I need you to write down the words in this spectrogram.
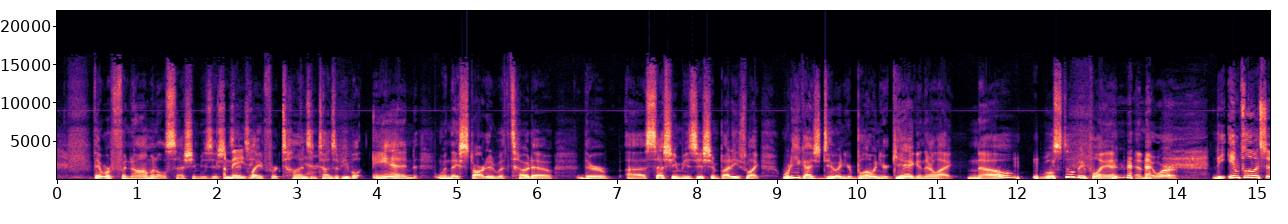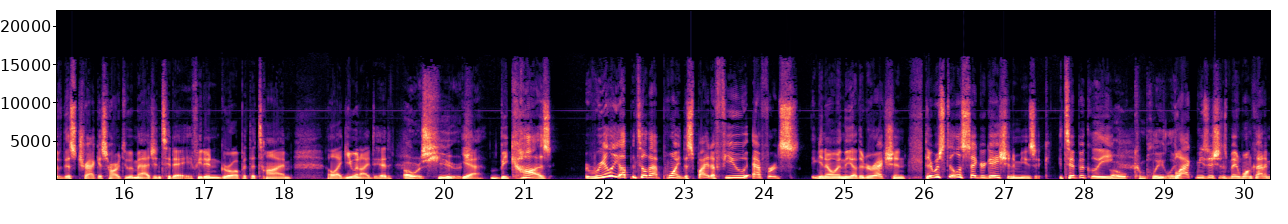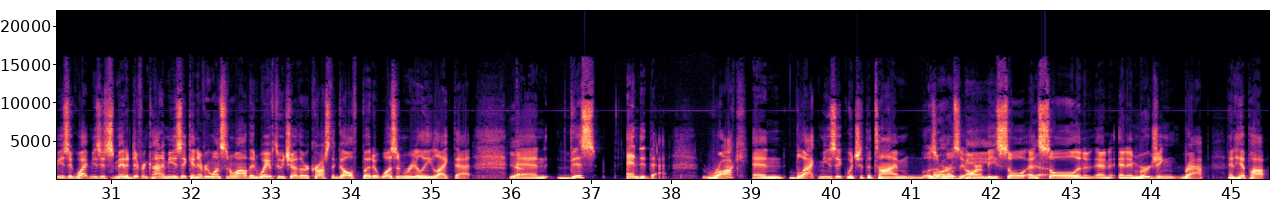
They were phenomenal session musicians. They played for tons Yeah. and tons of people. And when they started with Toto, their uh, session musician buddies were like, "What are you guys doing? You're blowing your gig." And they're like, "No, we'll still be playing." And they were. The influence of this track is hard to imagine today if you didn't grow up at the time, like you and I did. Oh, it was huge. Yeah, because really up until that point, despite a few efforts, you know, in the other direction, there was still a segregation in music. Typically, Oh, completely. black musicians made one kind of music, white musicians made a different kind of music, and every once in a while they'd wave to each other across the Gulf, but it wasn't really like that. Yeah. And this ended that. Rock and black music, which at the time was mostly R&B, R&B, soul and yeah. soul and, and and emerging rap and hip hop,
